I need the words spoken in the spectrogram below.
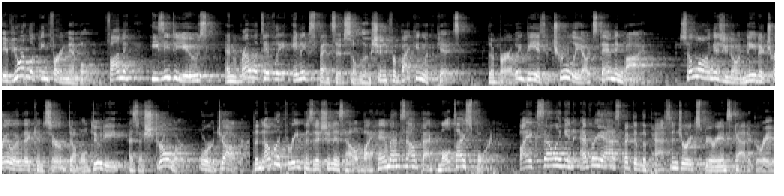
If you're looking for a nimble, fun, easy to use, and relatively inexpensive solution for biking with kids, the Burley Bee is a truly outstanding buy so long as you don't need a trailer that can serve double duty as a stroller or a jogger. The number 3 position is held by Hamax Outback Multisport. By excelling in every aspect of the passenger experience category,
